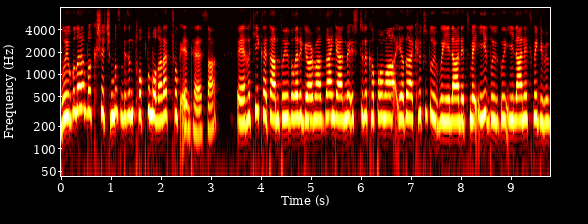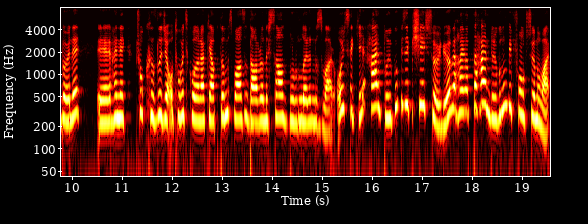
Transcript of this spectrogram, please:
Duygulara bakış açımız bizim toplum olarak çok enteresan. E, hakikaten duyguları görmezden gelme, üstünü kapama ya da kötü duygu ilan etme, iyi duygu ilan etme gibi böyle e, hani çok hızlıca otomatik olarak yaptığımız bazı davranışsal durumlarımız var. Oysa ki her duygu bize bir şey söylüyor ve hayatta her duygunun bir fonksiyonu var.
